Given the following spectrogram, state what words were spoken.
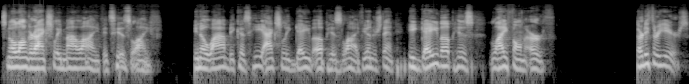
It's no longer actually my life, it's His life. You know why? Because He actually gave up His life. You understand? He gave up His life on earth 33 years.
